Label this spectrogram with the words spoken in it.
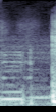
Mm-hmm.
